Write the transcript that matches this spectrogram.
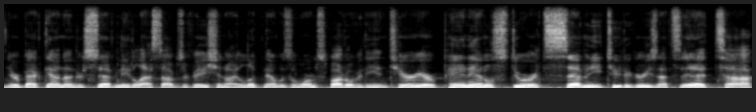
They're back down under 70. The last observation I looked, that was a warm spot over the interior. Panhandle Stewart, 72 degrees. That's it. Uh,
